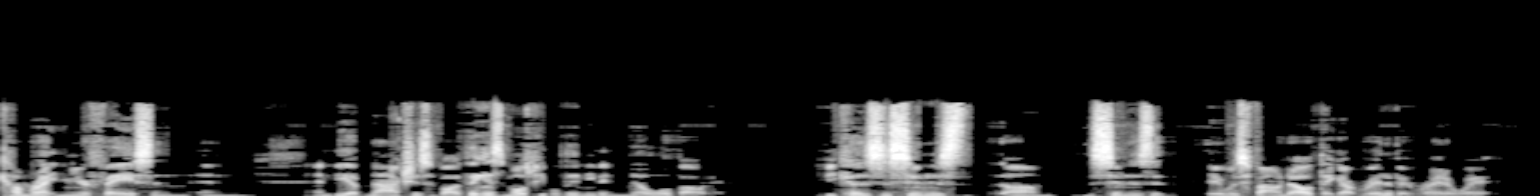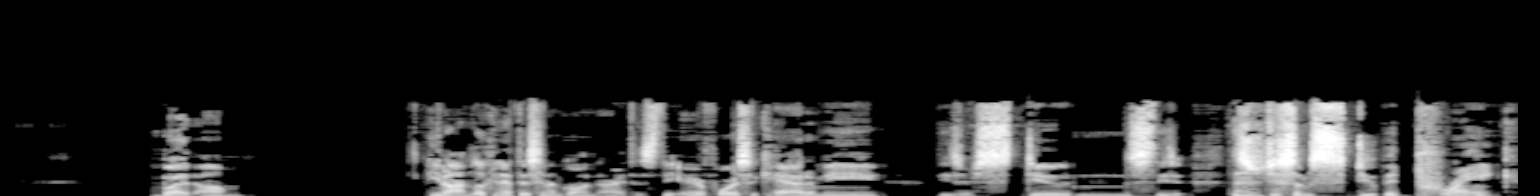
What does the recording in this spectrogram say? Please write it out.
come right in your face and and and be obnoxious about it. The thing is, most people didn't even know about it because as soon as um as soon as it it was found out, they got rid of it right away. But um, you know, I'm looking at this and I'm going, all right, this is the Air Force Academy. These are students. These are, this is just some stupid prank.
